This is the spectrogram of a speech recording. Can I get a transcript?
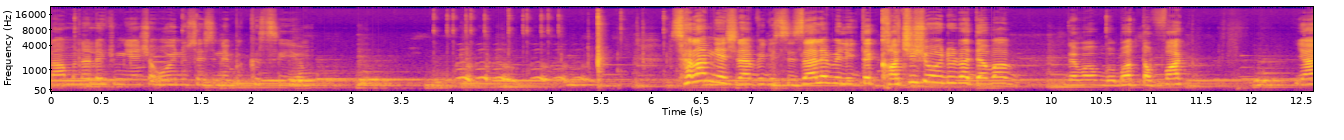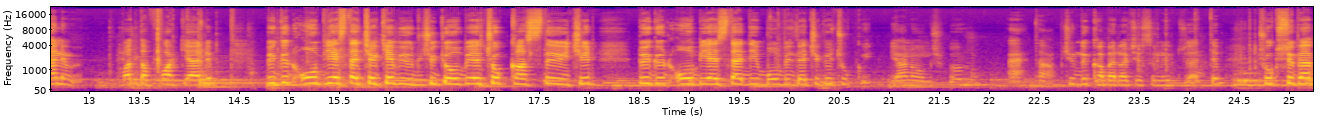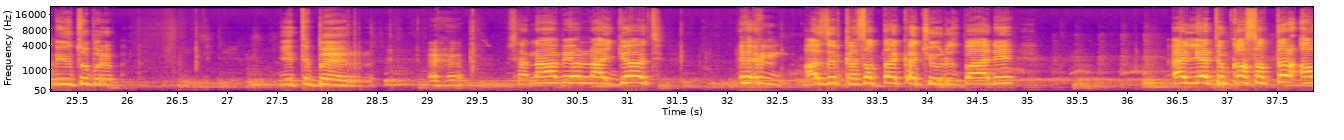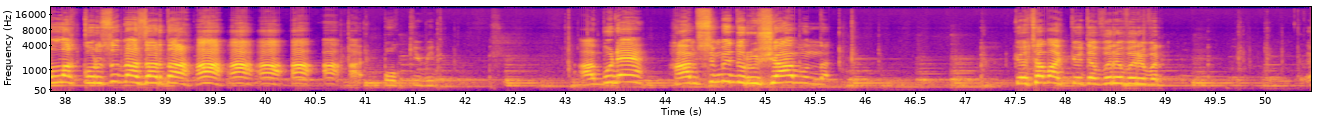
Selamünaleyküm gençler. Oyunun sesini bir kısayım. Selam gençler. Bugün sizlerle birlikte kaçış oyununa devam devam mı? What the fuck? Yani what the fuck yani? Bugün OBS'ten çekemiyorum çünkü OBS çok kastığı için bugün OBS'ten değil mobilde çekiyor çok yani olmuş bu. Eh tamam şimdi kamera açısını düzelttim. Çok süper bir YouTuber'ım. YouTuber. Sen ne yapıyorsun lan göt? Hazır kasaptan kaçıyoruz bari. Ehliyetim kasaptan Allah korusun nazarda. Ha ha ha ha ha. ha. Bok gibi. Abi bu ne? Hamsi müdür uşağım bunlar? Göte bak göte vırı vırı vır.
